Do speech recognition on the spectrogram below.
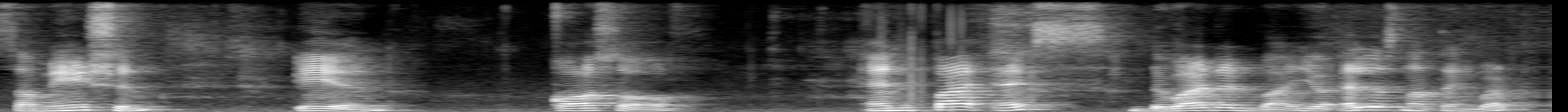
summation an cos of n pi x divided by your L is nothing but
